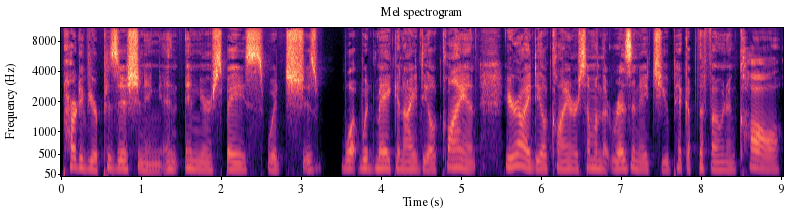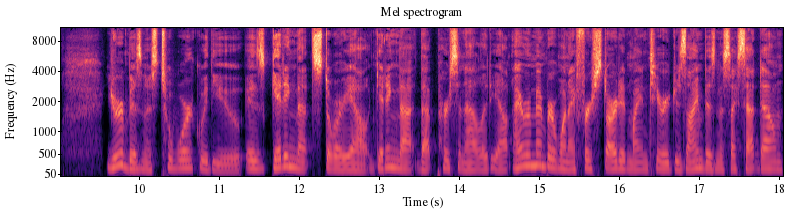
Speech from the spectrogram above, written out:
part of your positioning in, in your space, which is what would make an ideal client. Your ideal client or someone that resonates you, pick up the phone and call your business to work with you is getting that story out, getting that that personality out. I remember when I first started my interior design business, I sat down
